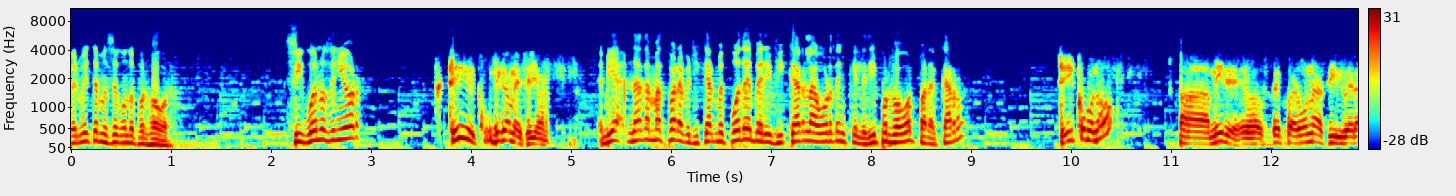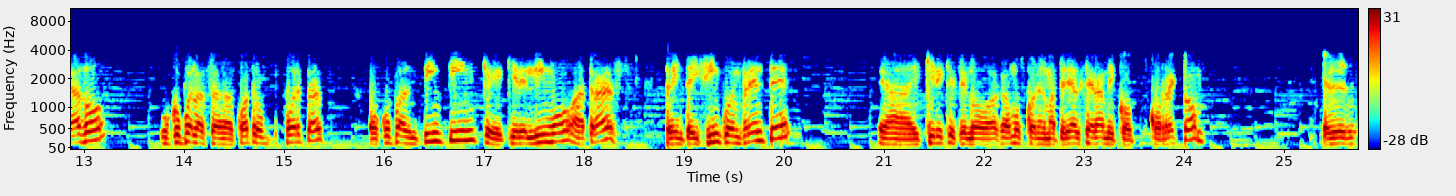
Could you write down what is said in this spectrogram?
Permítame un segundo, por favor. Sí, bueno, señor. Sí, dígame, señor. Mira, nada más para verificar, ¿me puede verificar la orden que le di, por favor, para el carro? Sí, ¿cómo no? Ah, mire, usted para una Silverado ocupa las ah, cuatro puertas, ocupa el Tintin que quiere limo atrás, 35 enfrente, ah, y quiere que se lo hagamos con el material cerámico, ¿correcto? El-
